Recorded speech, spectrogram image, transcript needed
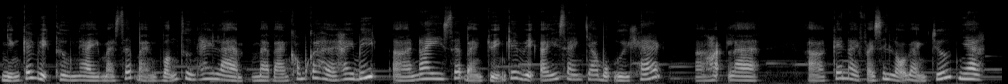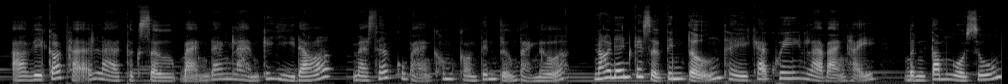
những cái việc thường ngày mà sếp bạn vẫn thường hay làm mà bạn không có hề hay biết à, nay sếp bạn chuyển cái việc ấy sang cho một người khác à, hoặc là à, cái này phải xin lỗi bạn trước nha. À, vì có thể là thực sự bạn đang làm cái gì đó mà sếp của bạn không còn tin tưởng bạn nữa. Nói đến cái sự tin tưởng thì kha khuyên là bạn hãy bình tâm ngồi xuống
